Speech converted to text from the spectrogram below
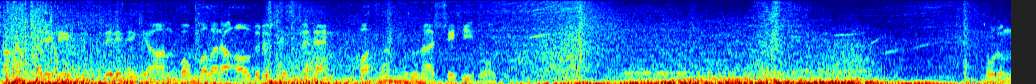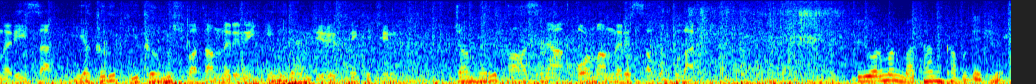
Çanakkale'de üstlerine yağan bombalara aldırış etmeden vatan uğruna şehit oldu. Torunları ise yakılıp yıkılmış vatanlarını yeniden diriltmek için canları pahasına ormanları savundular. Bir orman vatan kabul ediyoruz.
